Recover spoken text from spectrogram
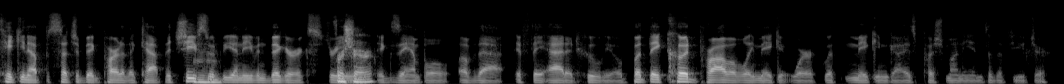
taking up such a big part of the cap. The Chiefs mm-hmm. would be an even bigger extreme sure. example of that if they added Julio, but they could probably make it work with making guys push money into the future.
